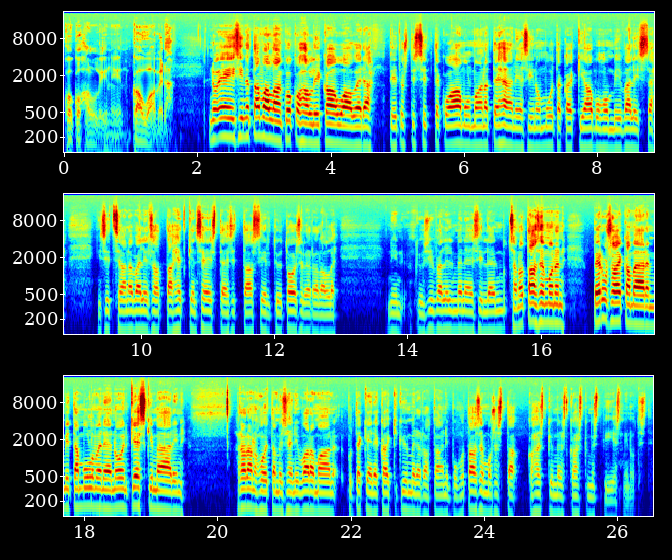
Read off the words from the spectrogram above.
koko halliin niin kauaa vedä. No ei siinä tavallaan koko halli kauaa vedä. Tietysti sitten kun aamulla tehdään ja siinä on muuta kaikki aamuhommia välissä, niin sitten se aina välillä saattaa hetken seistä ja sitten taas siirtyy toiselle radalle. Niin kyllä siinä välillä menee silleen, mutta sanotaan semmoinen perusaikamäärin, mitä mulla menee noin keskimäärin radan hoitamiseen, niin varmaan kun tekee ne kaikki kymmenen rataa, niin puhutaan semmoisesta 20-25 minuutista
